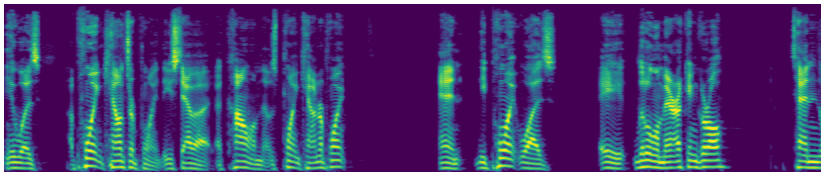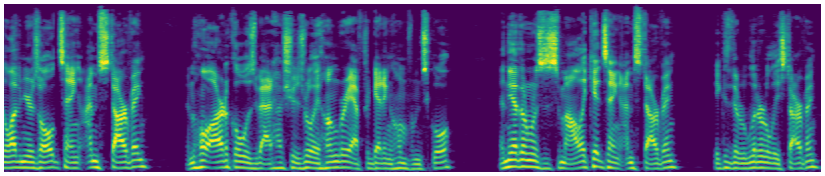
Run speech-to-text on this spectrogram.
It was a point counterpoint. They used to have a, a column that was point counterpoint, and the point was a little American girl, 10, 11 years old, saying, "I'm starving," and the whole article was about how she was really hungry after getting home from school. And the other one was a Somali kid saying, I'm starving because they were literally starving.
